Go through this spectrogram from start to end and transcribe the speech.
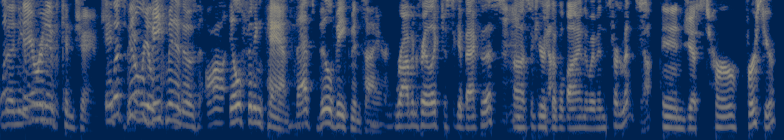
let's the be narrative can change. It's- It's let's be Bill real- Beekman in those ill-fitting pants. That's Bill Beekman's hire. Robyn Fralick, just to get back to this, Mhm. uh, secures Yeah. double bye in the women's tournament Yeah. in just her first year.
